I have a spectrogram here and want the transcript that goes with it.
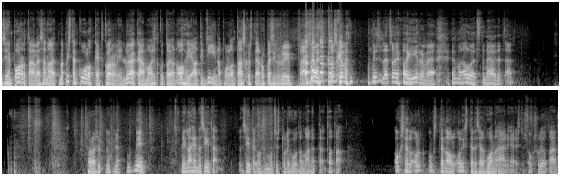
siihen portaalle ja sanoin, että mä pistän kuulokkeet korviin, lyökää mua sit kun toi on ohi ja otin viinapullon taskusta ja rupesin ryyppäämään, koska mä olin silleen, että se on ihan hirveä. En mä halua, että sitä näytetään. Paras juttu ikinä. Mut niin, niin lähinnä siitä, siitä kun sun mut siis tuli huutamaan, että tota, onko teillä, ol, onks teillä ollut, oliko teillä siellä huono äänieristys? Onko sulla jotain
